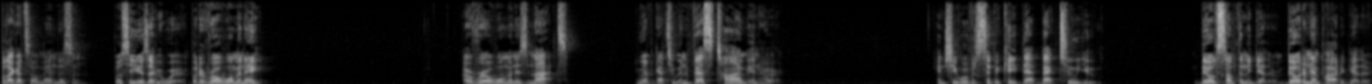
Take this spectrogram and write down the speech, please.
But like I tell men, listen, Pussy is everywhere, but a real woman ain't. A real woman is not. You have got to invest time in her. And she will reciprocate that back to you. Build something together, build an empire together,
